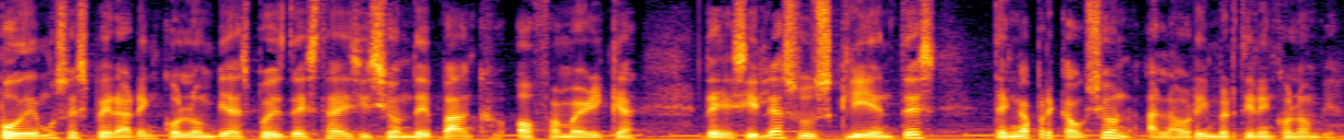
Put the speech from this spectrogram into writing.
podemos esperar en Colombia después de esta decisión de Bank of America de decirle a sus clientes tenga precaución a la hora de invertir en Colombia?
